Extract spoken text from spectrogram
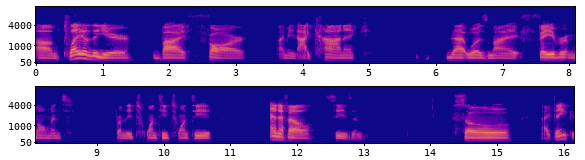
Um, play of the year by far. I mean, iconic. That was my favorite moment from the 2020 NFL season. So I think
